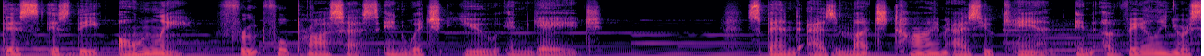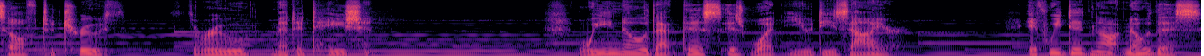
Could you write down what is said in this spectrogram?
this is the only fruitful process in which you engage. Spend as much time as you can in availing yourself to truth through meditation we know that this is what you desire. If we did not know this,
